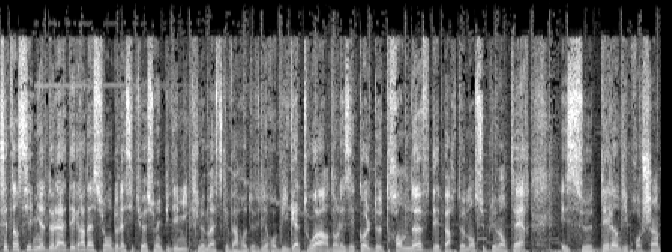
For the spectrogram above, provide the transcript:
C'est un signe de la dégradation de la situation épidémique. Le masque va redevenir obligatoire dans les écoles de 39 départements supplémentaires et ce dès lundi prochain.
